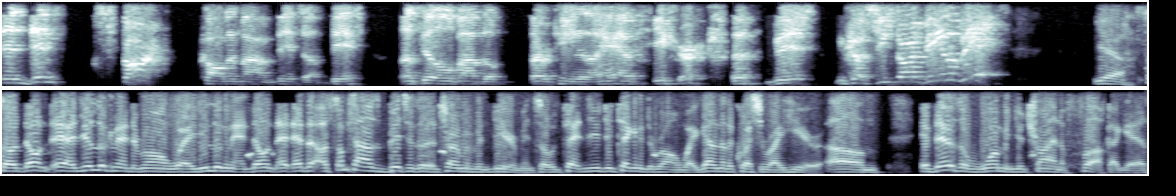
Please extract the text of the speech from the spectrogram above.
and didn't start calling my bitch a bitch until about the 13 and a half year bitch because she started being a bitch. Yeah. So don't. Yeah, you're looking at the wrong way. You're looking at don't. That, that, uh, sometimes bitches are a term of endearment. So ta you, you're taking it the wrong way. Got another question right here. Um, if there's a woman you're trying to fuck, I guess,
